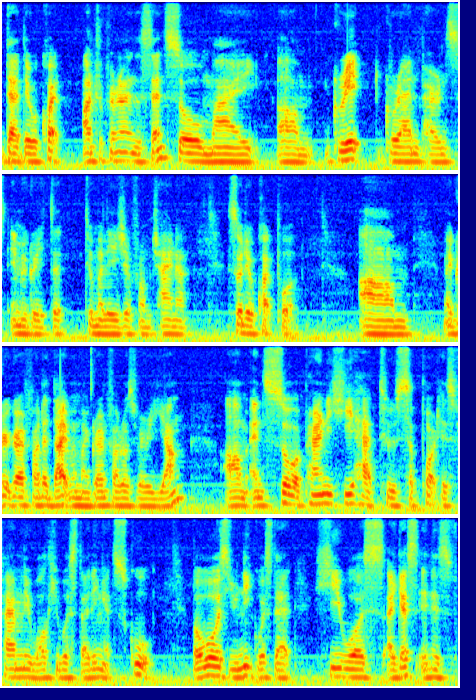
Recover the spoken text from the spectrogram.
that they were quite entrepreneurial in the sense. So my um, great grandparents immigrated to Malaysia from China, so they were quite poor. Um, my great grandfather died when my grandfather was very young, um, and so apparently he had to support his family while he was studying at school. But what was unique was that he was, I guess, in his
